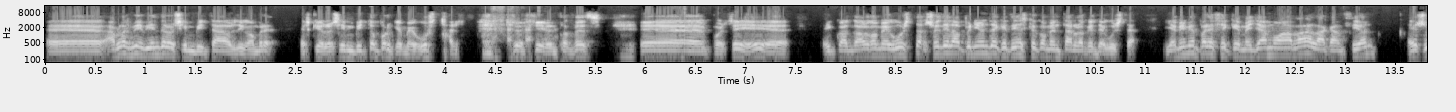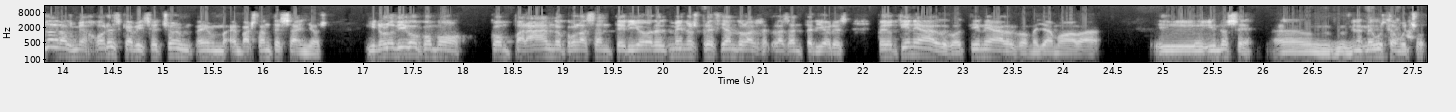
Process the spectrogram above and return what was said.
eh, hablas muy bien de los invitados. Digo, hombre, es que yo los invito porque me gustan. es decir, entonces, eh, pues sí, eh, y cuando algo me gusta, soy de la opinión de que tienes que comentar lo que te gusta. Y a mí me parece que Me llamo Ava, la canción, es una de las mejores que habéis hecho en bastantes años. Y no lo digo como comparando con las anteriores, menospreciando las, las anteriores, pero tiene algo, tiene algo, me llamo Ava. Y, y no sé, eh, me gusta mucho.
